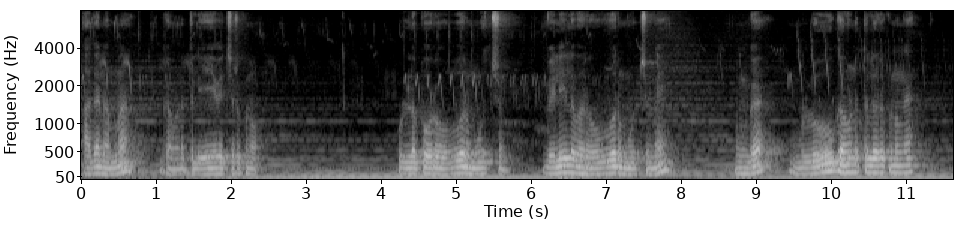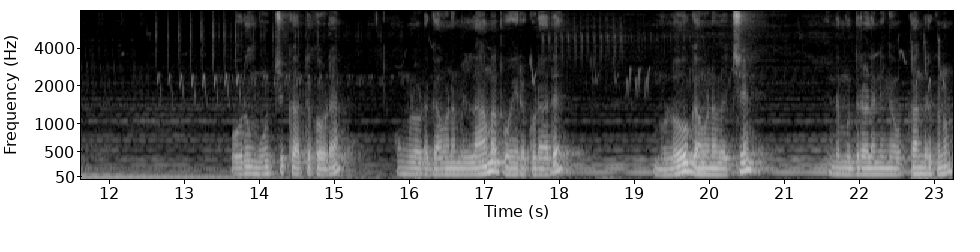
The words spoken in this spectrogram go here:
அதை நம்ம கவனத்திலேயே வச்சுருக்கணும். உள்ளே போகிற ஒவ்வொரு மூச்சும் வெளியில் வர ஒவ்வொரு மூச்சுமே உங்கள் முழு கவனத்தில் இருக்கணுங்க. ஒரு மூச்சு காற்று கூட உங்களோட கவனம் இல்லாமல் போயிடக்கூடாது முழு கவனம் வச்சு இந்த முத்ராவில் நீங்கள் உட்காந்துருக்கணும்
